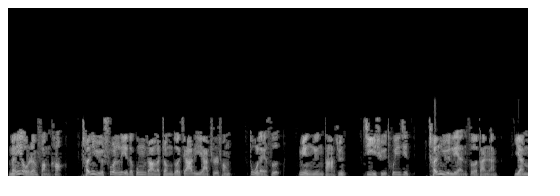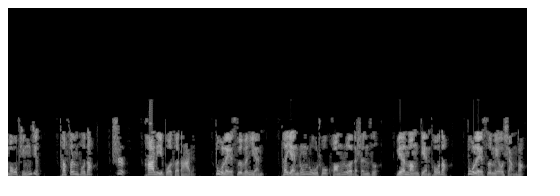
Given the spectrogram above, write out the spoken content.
没有人反抗。陈宇顺利的攻占了整个加利亚之城。杜蕾斯命令大军继续推进。陈宇脸色淡然，眼眸平静，他吩咐道：“是。”哈利波特大人，杜蕾斯闻言，他眼中露出狂热的神色，连忙点头道：“布蕾斯没有想到，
